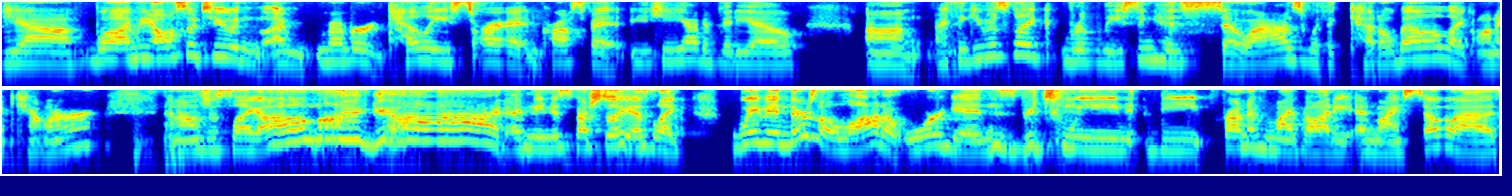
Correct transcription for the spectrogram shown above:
Yeah. Well, I mean, also too, and I remember Kelly Starrett in CrossFit. He had a video um, I think he was like releasing his psoas with a kettlebell, like on a counter. And I was just like, oh my God. I mean, especially as like women, there's a lot of organs between the front of my body and my psoas.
